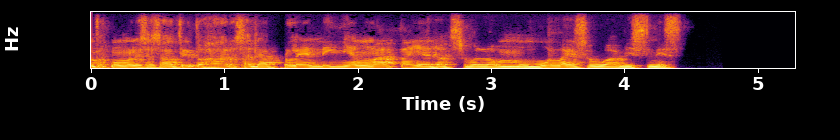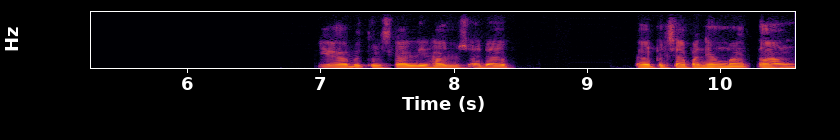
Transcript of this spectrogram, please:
untuk memulai sesuatu itu harus ada planning yang matang ya dok sebelum memulai sebuah bisnis. Ya, betul sekali. Harus ada eh, persiapan yang matang,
